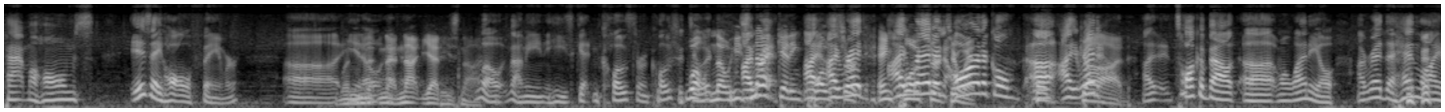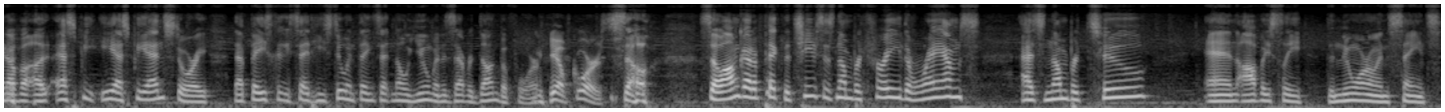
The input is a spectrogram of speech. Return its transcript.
Pat Mahomes is a Hall of Famer. Uh, When- you know, not yet. He's not. well, I mean, he's getting closer and closer to Well, it. no, he's I not read- getting I, I read, and I read an article. Uh, Oh, I read. God. I, talk about uh, millennial. I read the headline of a, a SP, ESPN story that basically said he's doing things that no human has ever done before. yeah, of course. So, so I'm going to pick the Chiefs as number three, the Rams as number two, and obviously the New Orleans Saints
